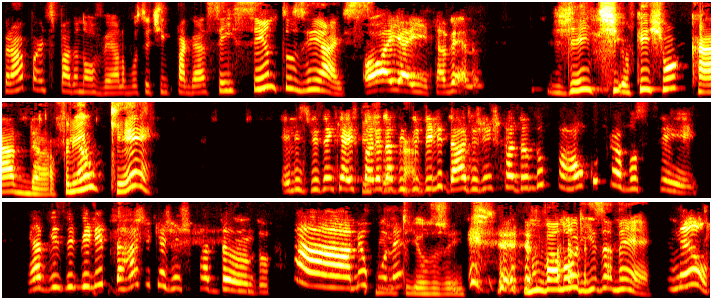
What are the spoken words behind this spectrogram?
para participar da novela você tinha que pagar 600 reais. Olha aí, tá vendo? Gente, eu fiquei chocada. Falei, não. o quê? Eles dizem que é a história da visibilidade. A gente tá dando palco para você. É a visibilidade que a gente está dando. Ah, meu cu, meu né? Meu Deus, gente. Não valoriza, né? Não.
